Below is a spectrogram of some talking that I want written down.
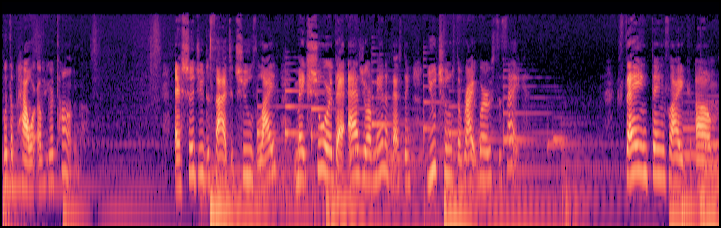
with the power of your tongue. And should you decide to choose life, make sure that as you're manifesting, you choose the right words to say. Saying things like, um,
